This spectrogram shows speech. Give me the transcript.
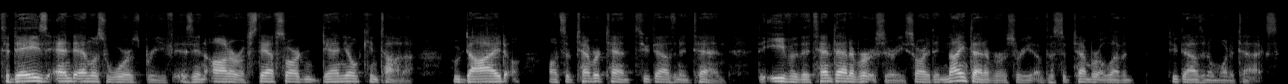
Today's End Endless Wars brief is in honor of Staff Sergeant Daniel Quintana, who died on September 10th, 2010, the eve of the 10th anniversary, sorry, the 9th anniversary of the September 11th, 2001 attacks.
